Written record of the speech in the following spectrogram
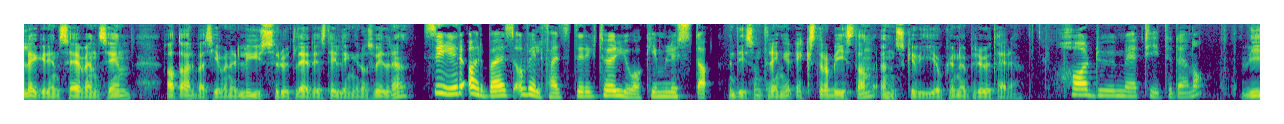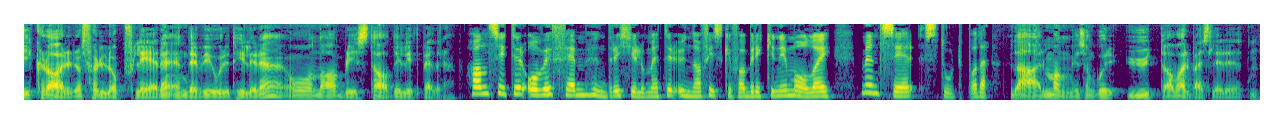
legger inn CV-en sin, at arbeidsgiverne lyser ut ledige stillinger osv. Sier arbeids- og velferdsdirektør Joakim Lystad. Men de som trenger ekstra bistand, ønsker vi å kunne prioritere. Har du mer tid til det nå? Vi klarer å følge opp flere enn det vi gjorde tidligere, og Nav blir stadig litt bedre. Han sitter over 500 km unna fiskefabrikken i Måløy, men ser stort på det. Det er mange som går ut av arbeidsledigheten.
